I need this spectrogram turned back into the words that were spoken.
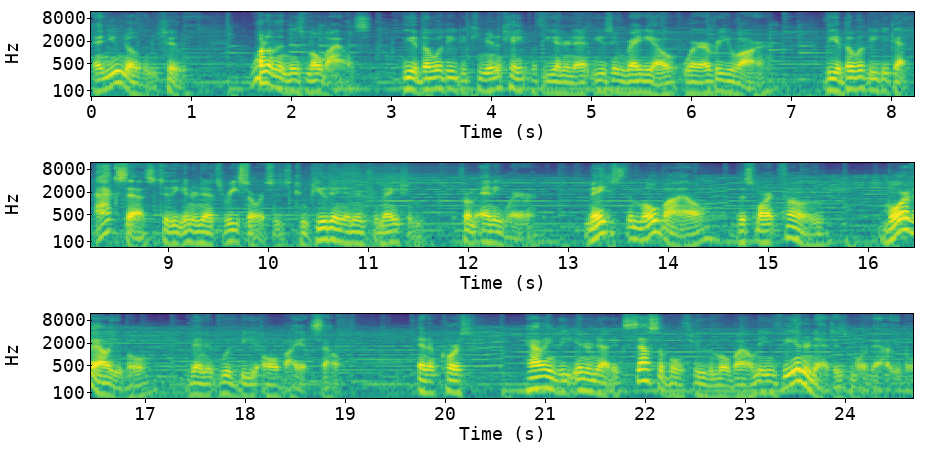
and you know them too. One of them is mobiles, the ability to communicate with the internet using radio wherever you are, the ability to get access to the internet's resources, computing and information from anywhere, makes the mobile, the smartphone, more valuable than it would be all by itself. And of course, having the internet accessible through the mobile means the internet is more valuable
